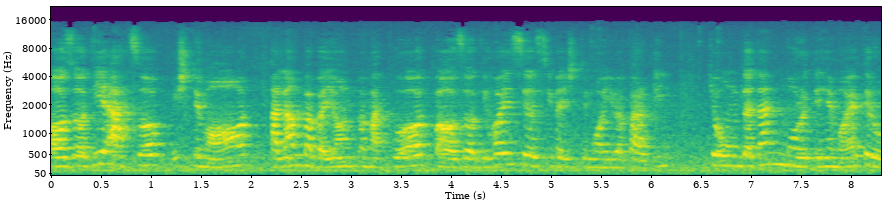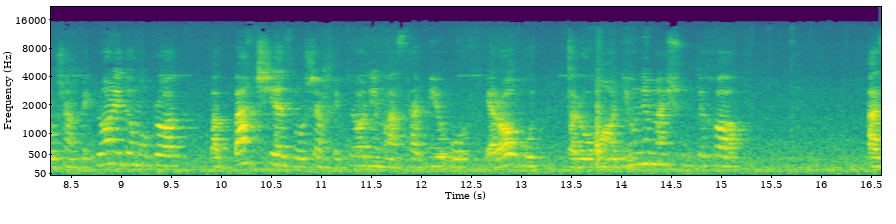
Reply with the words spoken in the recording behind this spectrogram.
آزادی احزاب، اجتماعات، قلم و بیان و مطبوعات و آزادی های سیاسی و اجتماعی و فردی که عمدتا مورد حمایت روشنفکران دموکرات و بخشی از روشنفکران مذهبی عرفگرا بود و روحانیون مشروط خواه از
